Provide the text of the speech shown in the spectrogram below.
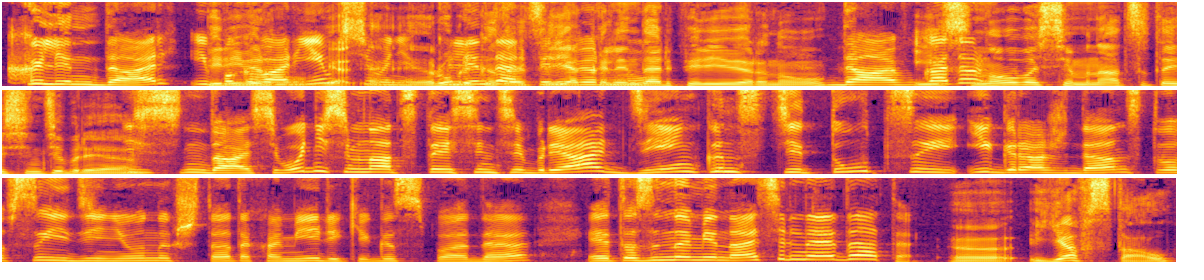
календарь и переверну. поговорим я, сегодня. Рубрика календарь называется «Я календарь переверну». Да. И который... снова 17 сентября. И, да, сегодня 17 сентября, День Конституции и гражданства в Соединенных Штатах Америки, господа. Это знаменательная дата. Э, я встал,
